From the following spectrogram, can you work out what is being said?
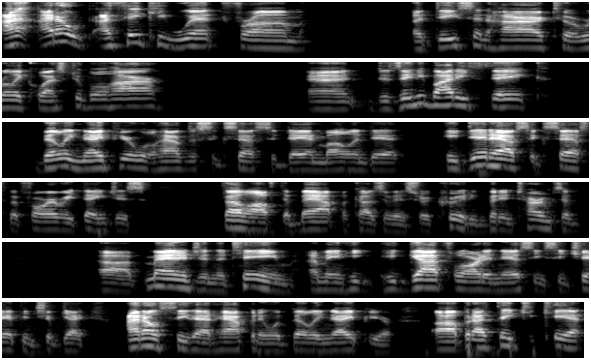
I, I don't I think he went from a decent hire to a really questionable hire. And does anybody think Billy Napier will have the success that Dan Mullen did? He did have success before everything just fell off the bat because of his recruiting. But in terms of uh, managing the team. I mean, he he got Florida in the SEC championship game. I don't see that happening with Billy Napier. Uh, but I think you can't.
